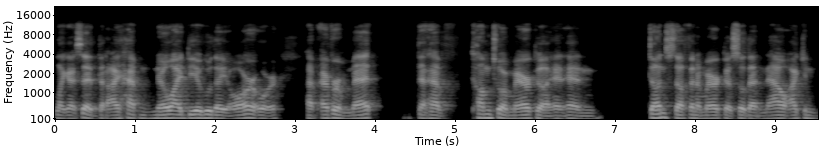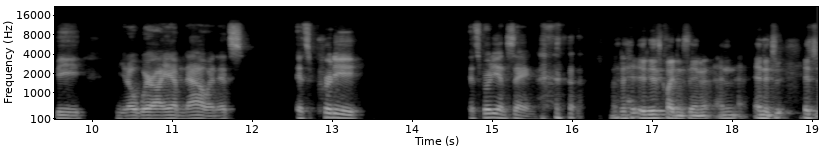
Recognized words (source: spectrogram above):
like I said that I have no idea who they are or have ever met that have come to America and, and done stuff in America so that now I can be, you know, where I am now. And it's it's pretty it's pretty insane. it is quite insane. And and it's it's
